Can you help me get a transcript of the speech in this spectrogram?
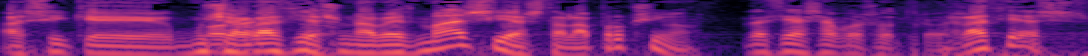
Así que muchas Correcto. gracias una vez más y hasta la próxima. Gracias a vosotros. Gracias.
